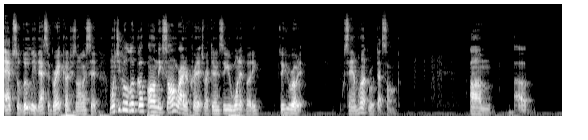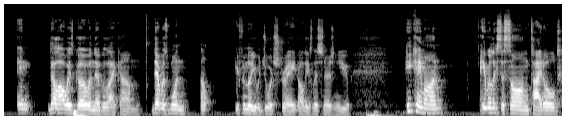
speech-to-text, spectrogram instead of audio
absolutely, that's a great country song. I said, "Why don't you go look up on the songwriter credits right there and see who won it, buddy? See who wrote it." Sam Hunt wrote that song. Um, uh, and they'll always go and they'll be like, um, there was one. Don't, you're familiar with George Strait, all these listeners, and you. He came on. He released a song titled,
